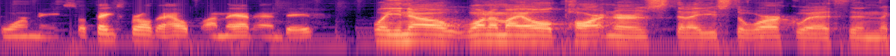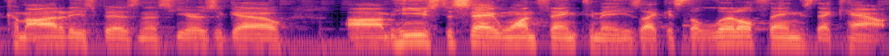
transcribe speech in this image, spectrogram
for me. So thanks for all the help on that end, Dave. Well, you know, one of my old partners that I used to work with in the commodities business years ago, um, he used to say one thing to me. He's like, "It's the little things that count."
